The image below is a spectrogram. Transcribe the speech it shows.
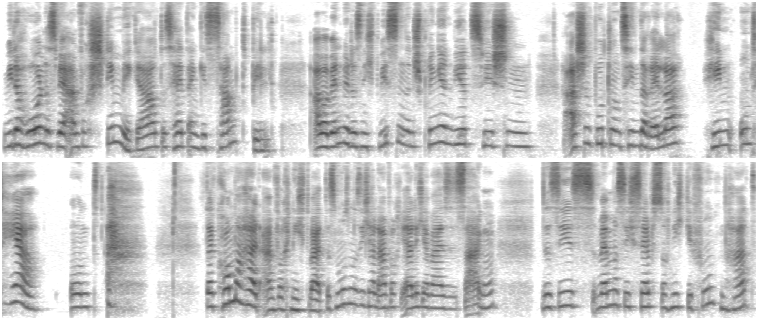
wiederholen, das wäre einfach stimmig, ja, und das hätte ein Gesamtbild. Aber wenn wir das nicht wissen, dann springen wir zwischen Aschenputtel und Cinderella hin und her. Und da kommen wir halt einfach nicht weit. Das muss man sich halt einfach ehrlicherweise sagen. Das ist, wenn man sich selbst noch nicht gefunden hat,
